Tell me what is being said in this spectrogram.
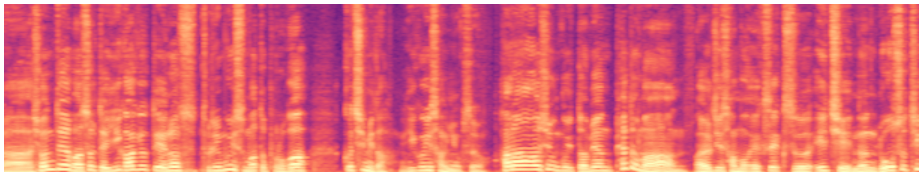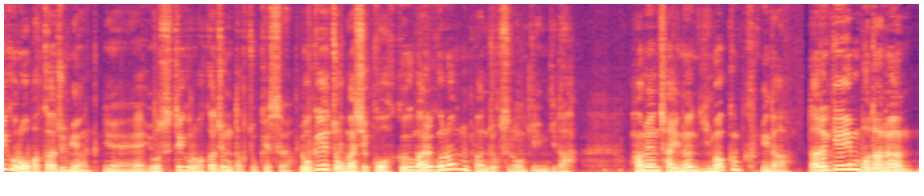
야, 현대 봤을 때 이 가격대에는 스트리무이 스마트 프로가 끝입니다. 이거 이상이 없어요. 하나 아쉬운 거 있다면 패드만 RG35XXH에 있는 요 스틱으로 바꿔주면 예, 요 스틱으로 바꿔주면 딱 좋겠어요. 요게 조금 아쉽고 그거 말고는 만족스러운 게임기다. 화면 차이는 이만큼 큽니다. 다른 게임보다는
